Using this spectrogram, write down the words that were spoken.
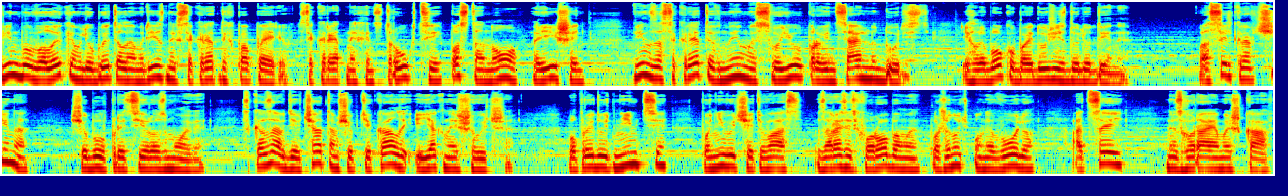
Він був великим любителем різних секретних паперів, секретних інструкцій, постанов, рішень. Він засекретив ними свою провінціальну дурість і глибоку байдужість до людини. Василь Кравчина, що був при цій розмові, сказав дівчатам, щоб тікали і якнайшвидше, бо прийдуть німці, понівечать вас, заразять хворобами, поженуть у неволю, а цей незгораємий шкаф,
